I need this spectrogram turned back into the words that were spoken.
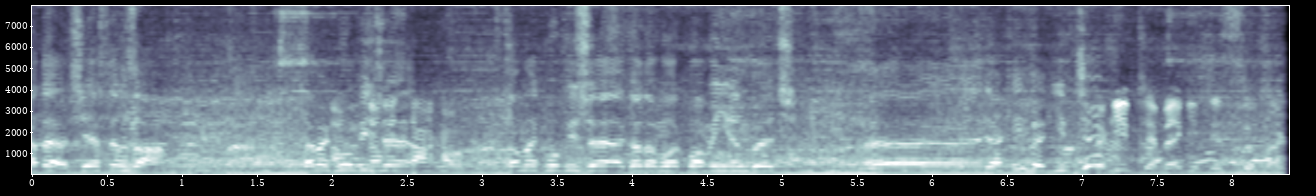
Ja też, jestem za. Tomek mówi, Nowy że. Tomek mówi, że God of War powinien być e, jaki w Egipcie? W Egipcie, w Egipcie jest super,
